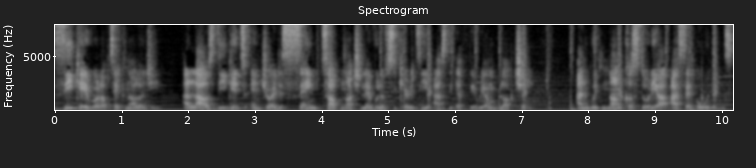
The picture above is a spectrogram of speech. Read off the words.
ZK Rollup technology allows DeGate to enjoy the same top-notch level of security as the Ethereum blockchain and with non-custodial asset holdings,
